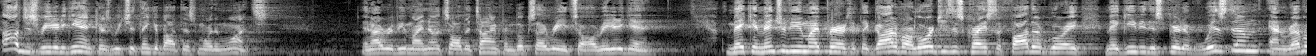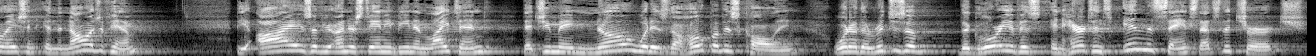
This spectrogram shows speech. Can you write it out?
I'll just read it again because we should think about this more than once. And I review my notes all the time from books I read, so I'll read it again making mention of you in my prayers that the God of our Lord Jesus Christ, the Father of glory, may give you the spirit of wisdom and revelation in the knowledge of him, the eyes of your understanding being enlightened, that you may know what is the hope of his calling, what are the riches of the glory of his inheritance in the saints, that's the church,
